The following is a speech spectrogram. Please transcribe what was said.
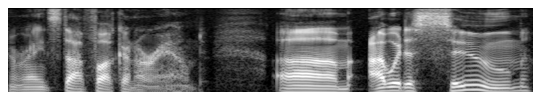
All right, stop fucking around. Um, I would assume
